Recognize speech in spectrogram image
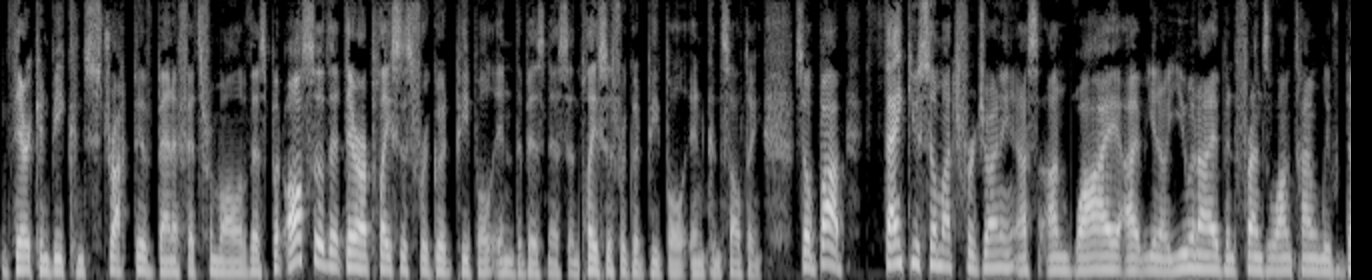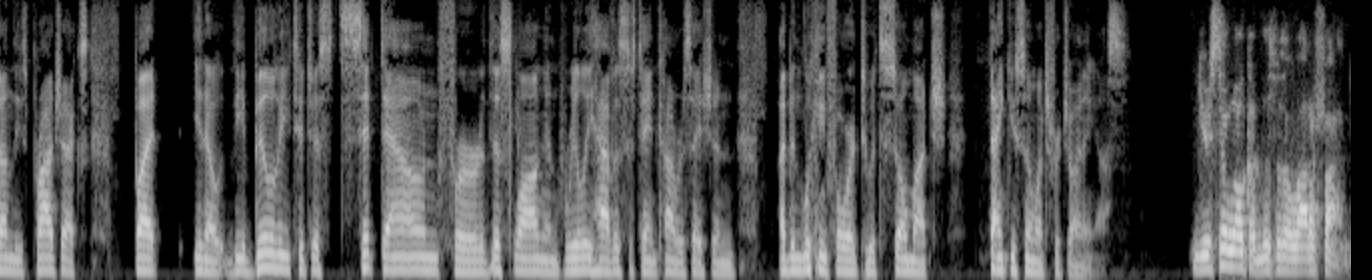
there can be constructive benefits from all of this, but also that there are places for good people in the business and places for good people in consulting. So, Bob, thank you so much for joining us on why I've, you know, you and I have been friends a long time. We've done these projects, but you know the ability to just sit down for this long and really have a sustained conversation i've been looking forward to it so much thank you so much for joining us you're so welcome this was a lot of fun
